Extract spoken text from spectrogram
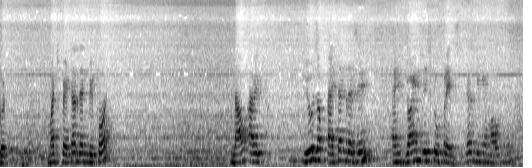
Good. Much better than before. Now I will use a pattern resin and join these two frames. Just give me a mouse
